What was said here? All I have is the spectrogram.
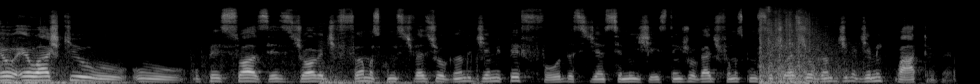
Eu, eu acho que o, o, o pessoal às vezes joga de famas como se estivesse jogando de MP, foda-se, de SMG. Você tem que jogar de famas como se estivesse jogando de, de M4, velho.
